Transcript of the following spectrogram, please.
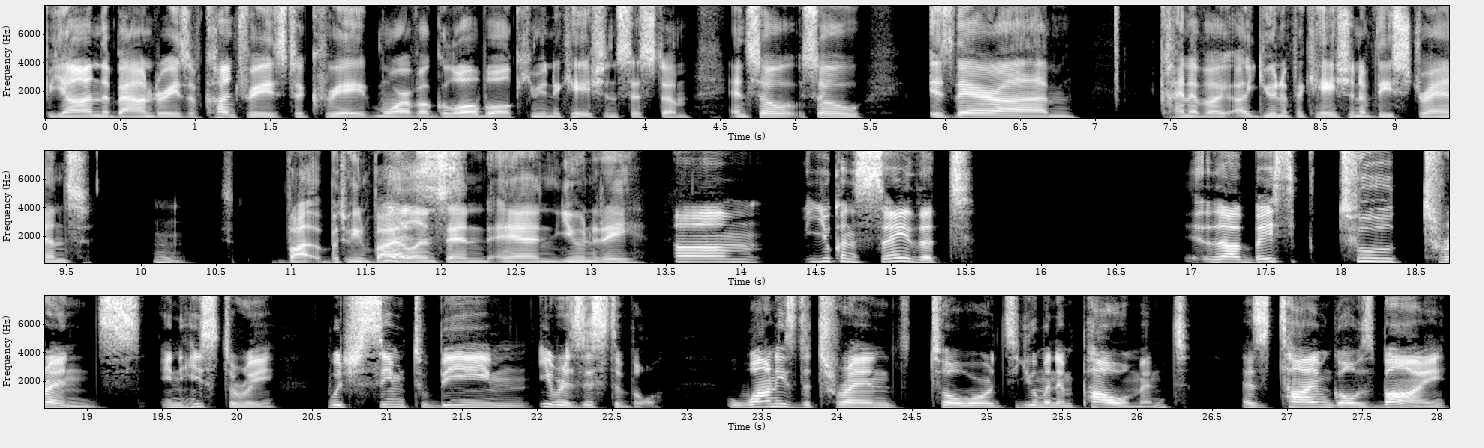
beyond the boundaries of countries to create more of a global communication system. And so, so is there um, kind of a, a unification of these strands? vi- between violence Yes. and and unity? Um, you can say that there are basic two trends in history which seem to be mm, irresistible. One is the trend towards human empowerment. As time goes by,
